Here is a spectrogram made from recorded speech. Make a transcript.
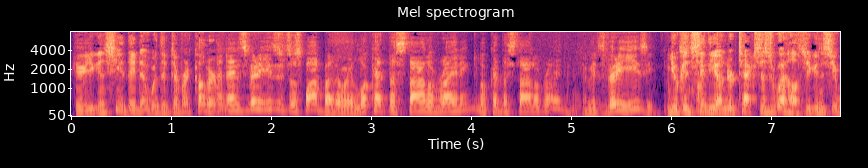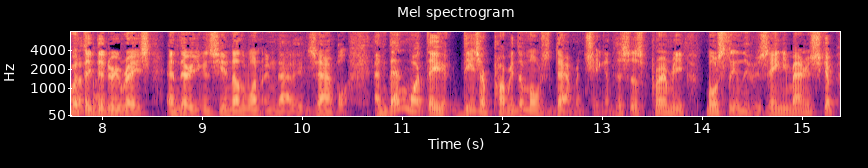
Here you can see they done with a different color. And, and, it's very easy to spot, by the way. Look at the style of writing. Look at the style of writing. I mean, it's very easy. You can see the undertext as well. So you can see what they did to erase. And there you can see another one in that example. And then what they, these are probably the most damaging. And this is primarily mostly in the Husseini manuscript.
